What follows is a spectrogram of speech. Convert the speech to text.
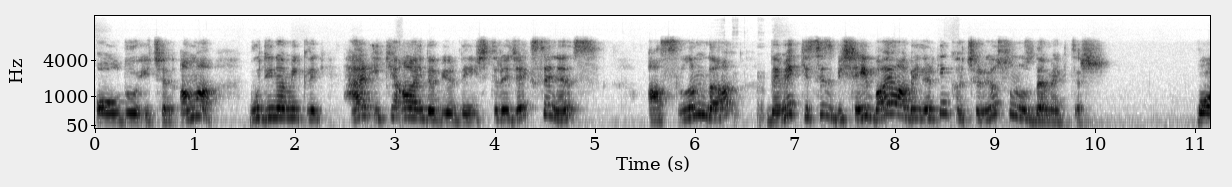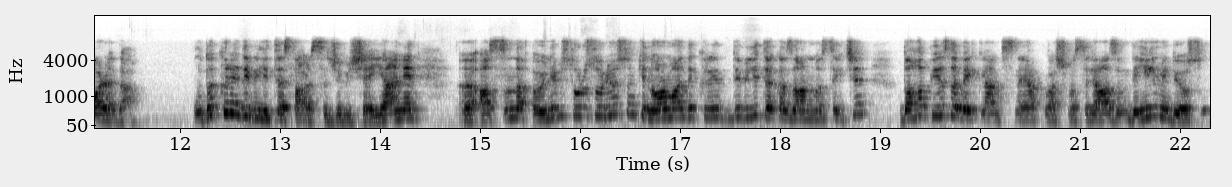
olduğu için ama bu dinamiklik her iki ayda bir değiştirecekseniz aslında demek ki siz bir şeyi bayağı belirgin kaçırıyorsunuz demektir. Bu arada. Bu da kredibilite sarsıcı bir şey. Yani e, aslında öyle bir soru soruyorsun ki normalde kredibilite kazanması için daha piyasa beklentisine yaklaşması lazım değil mi diyorsun.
